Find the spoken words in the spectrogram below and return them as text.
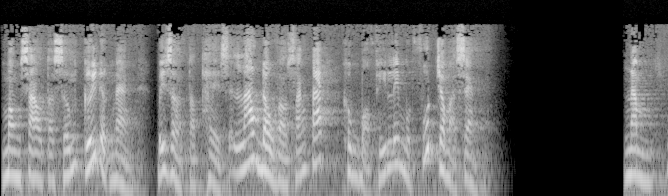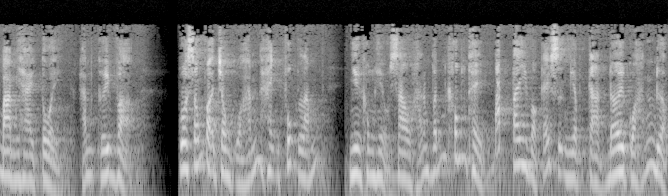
mong sao ta sớm cưới được nàng, Bây giờ ta thể sẽ lao đầu vào sáng tác, không bỏ phí lên một phút cho mà xem. Năm 32 tuổi, hắn cưới vợ. Cuộc sống vợ chồng của hắn hạnh phúc lắm, nhưng không hiểu sao hắn vẫn không thể bắt tay vào cái sự nghiệp cả đời của hắn được.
